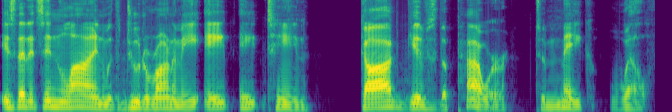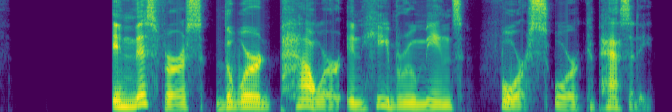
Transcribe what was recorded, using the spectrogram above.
is that it's in line with Deuteronomy 8:18. God gives the power to make wealth. In this verse, the word power in Hebrew means force or capacity.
